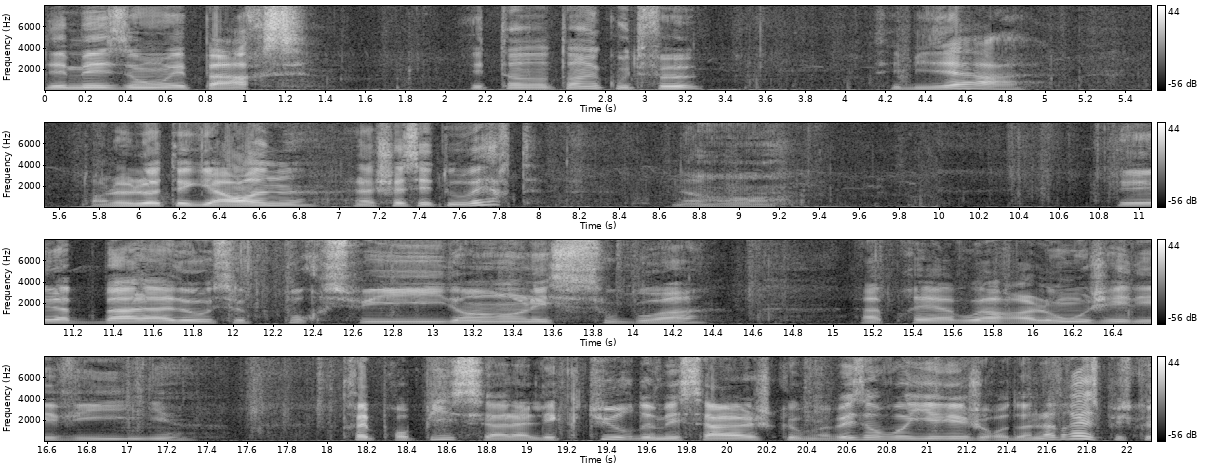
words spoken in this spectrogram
des maisons éparses, et de temps en temps un coup de feu. C'est bizarre. Dans le Lot et Garonne, la chasse est ouverte? Non. Et la balado se poursuit dans les sous-bois après avoir allongé les vignes. Très propice à la lecture de messages que vous m'avez envoyés. Je redonne l'adresse puisque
